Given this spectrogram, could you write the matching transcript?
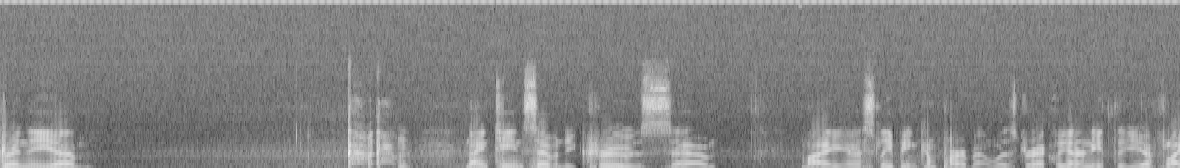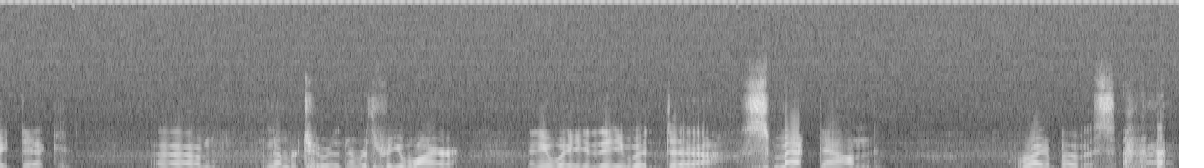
During the um, 1970 cruise, um, my uh, sleeping compartment was directly underneath the uh, flight deck, um, number two or number three wire. Anyway, they would uh, smack down right above us.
